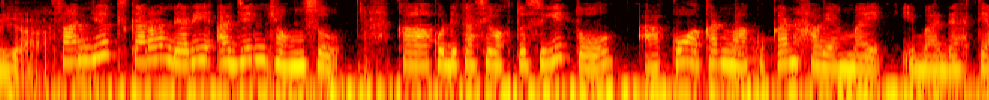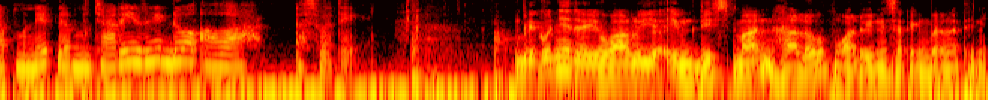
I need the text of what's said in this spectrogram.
Iya. Selanjut sekarang dari Ajeng Kyongsu. Kalau aku dikasih waktu segitu, aku akan melakukan hal yang baik, ibadah tiap menit dan mencari ridho Allah SWT. Berikutnya dari Waluyo Imdisman. Halo. Waduh ini sering banget ini.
